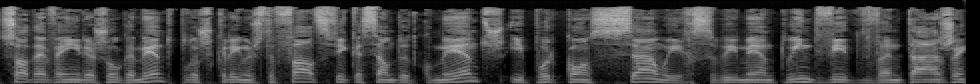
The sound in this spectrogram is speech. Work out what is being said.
só devem ir a julgamento pelos crimes de falsificação de documentos e por concessão e recebimento indevido de vantagem.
